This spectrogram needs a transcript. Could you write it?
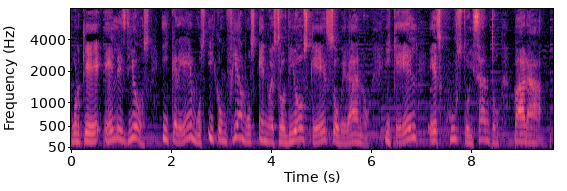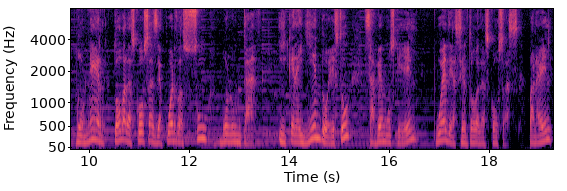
porque Él es Dios y creemos y confiamos en nuestro Dios que es soberano y que Él es justo y santo para poner todas las cosas de acuerdo a su voluntad. Y creyendo esto, sabemos que Él puede hacer todas las cosas. Para Él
